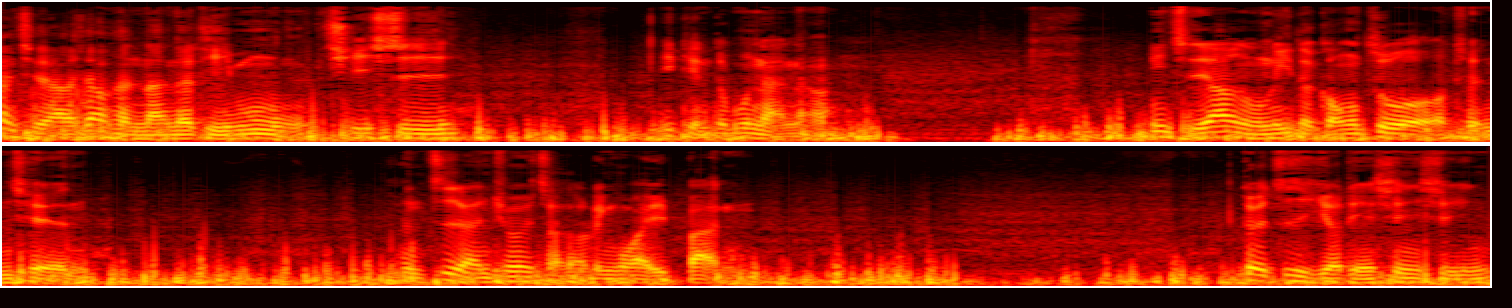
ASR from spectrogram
看起来好像很难的题目，其实一点都不难啊！你只要努力的工作存钱，很自然就会找到另外一半。对自己有点信心。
